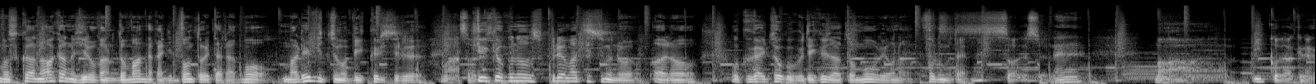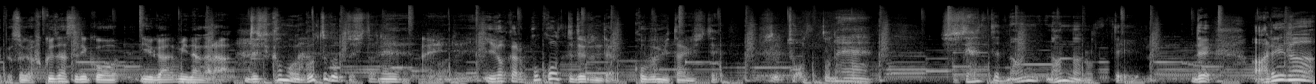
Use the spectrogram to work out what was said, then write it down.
モスクワの赤の広場のど真ん中にボンと置いたらもうマレビッチもびっくりする、まあ、究極のスプレマティスムのあの屋外彫刻できるだと思うようなフォルムだよね。そうですよね。まあ一個だけなくてそれが複雑にこう歪みながら。でしかもゴツゴツしたね、はい、岩からポコって出るんだよ。コブみたいにして。ちょっとね自然って何何なのってであれが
